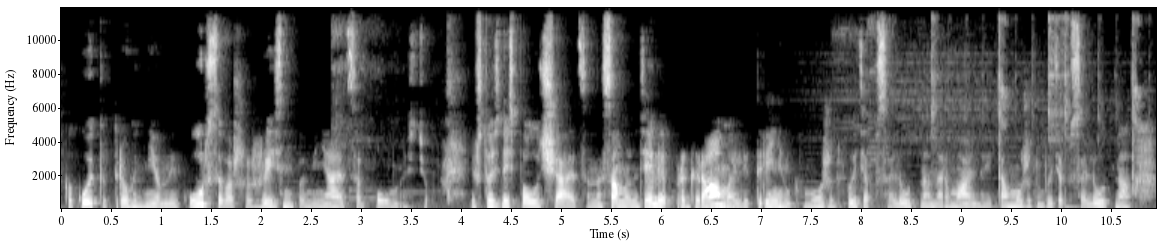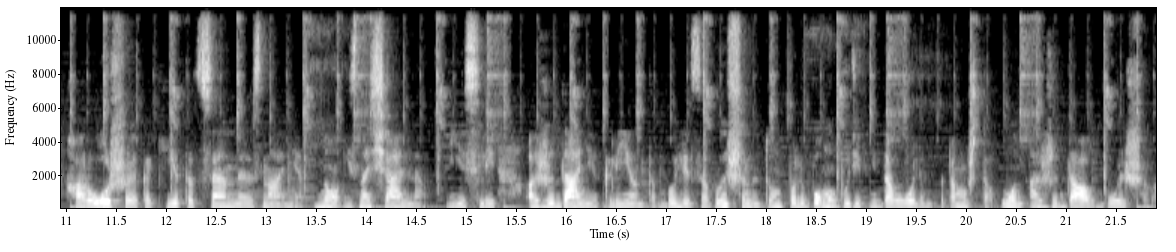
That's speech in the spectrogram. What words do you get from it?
какой-то трехдневный курс, и ваша жизнь поменяется полностью. И что здесь получается? На самом деле программа или тренинг может быть абсолютно нормальной, там может быть абсолютно хорошие какие-то ценные знания. Но изначально, если ожидания клиента были завышены, то он по-любому будет недоволен, потому что он ожидал большего.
